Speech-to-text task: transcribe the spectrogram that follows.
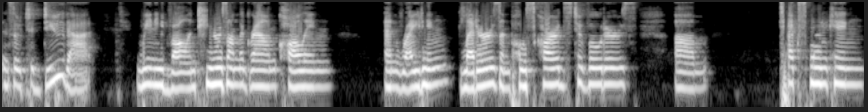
And so to do that, we need volunteers on the ground calling and writing letters and postcards to voters, um, text banking,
